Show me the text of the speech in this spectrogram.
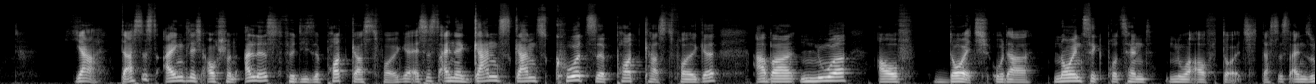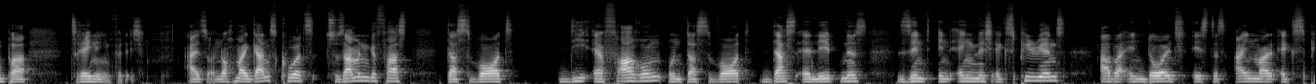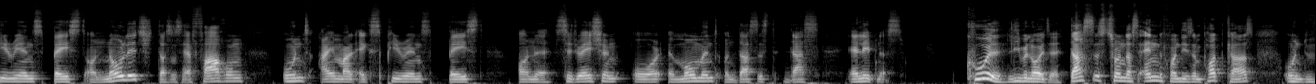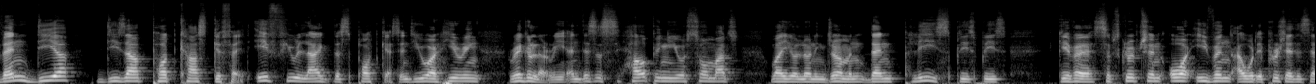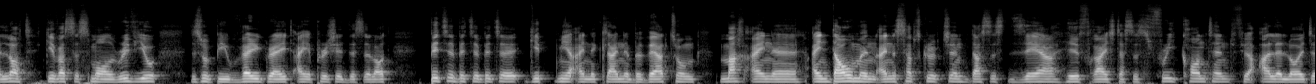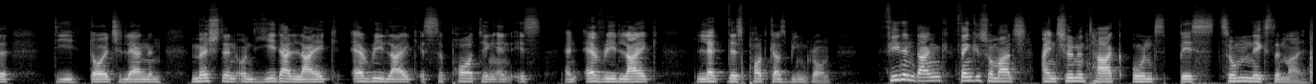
Ja, das ist eigentlich auch schon alles für diese Podcast-Folge. Es ist eine ganz, ganz kurze Podcast-Folge, aber nur auf Deutsch oder 90% nur auf Deutsch. Das ist ein super Training für dich. Also nochmal ganz kurz zusammengefasst, das Wort die Erfahrung und das Wort das Erlebnis sind in Englisch Experience, aber in Deutsch ist es einmal Experience based on Knowledge, das ist Erfahrung, und einmal Experience based on a situation or a moment und das ist das Erlebnis. Cool, liebe Leute, das ist schon das Ende von diesem Podcast und wenn dir dieser Podcast gefällt, if you like this podcast and you are hearing regularly and this is helping you so much while you're learning German, then please, please, please give a subscription or even I would appreciate this a lot. Give us a small review. This would be very great. I appreciate this a lot. Bitte, bitte, bitte gib mir eine kleine Bewertung, mach eine, einen Daumen, eine Subscription. Das ist sehr hilfreich. Das ist Free Content für alle Leute, die Deutsch lernen möchten. Und jeder Like, every like is supporting and is and every like let this podcast be grown. Vielen Dank, thank you so much, einen schönen Tag und bis zum nächsten Mal.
